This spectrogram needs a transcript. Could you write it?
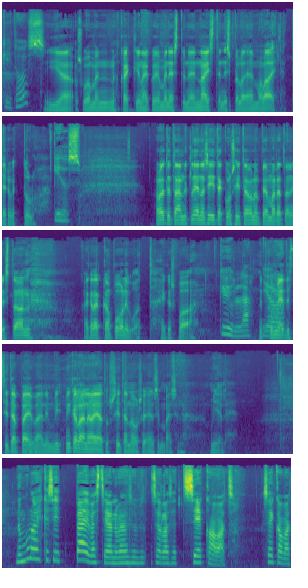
Kiitos. Ja Suomen kaikkien aikojen menestyneen naistennispelaaja Emma Laine, tervetuloa. Kiitos. Aloitetaan nyt Leena siitä, kun siitä olympiamaratonista on aika tarkkaan puoli vuotta, eikös vaan? Kyllä. Nyt joo. kun mietit sitä päivää, niin minkälainen ajatus siitä nousee ensimmäisenä mieleen? No mulla on ehkä siitä päivästä jäänyt vähän sellaiset sekavat, sekavat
